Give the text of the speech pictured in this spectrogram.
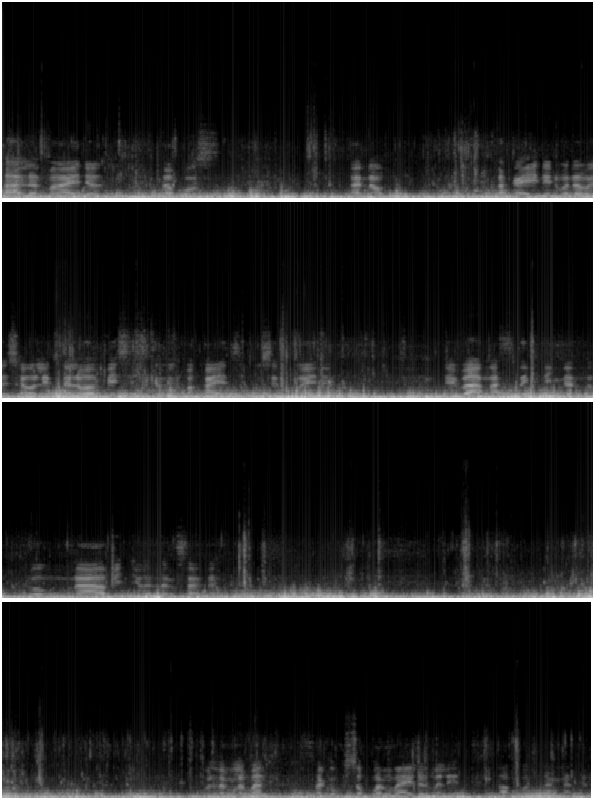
nagpapaiwan sa salon mga idol. Tapos ano pakainin mo naman siya ulit. Dalawang beses ka magpakain sa pusit mga idol. Diba? Ang astig tingnan kung na-videoan lang sana walang laman. Sagupsok lang mga idol. Maliit. Tapos lang natin.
